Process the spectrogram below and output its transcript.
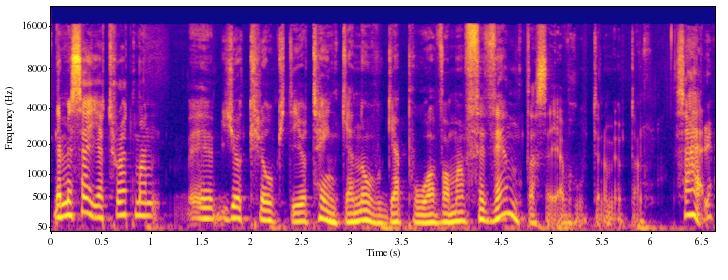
Nej men säg, jag tror att man eh, gör klokt i att tänka noga på vad man förväntar sig av hoten och mutan. Så här.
